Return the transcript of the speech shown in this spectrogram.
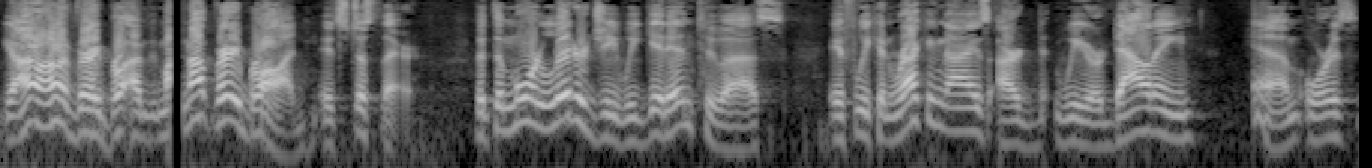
Know, I don't know, very broad, not very broad. It's just there. But the more liturgy we get into us, if we can recognize our, we are doubting him, or is,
